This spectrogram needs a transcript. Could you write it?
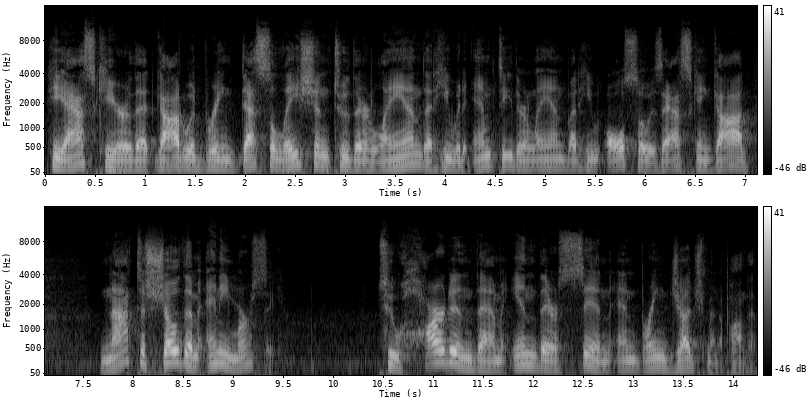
he ask here that God would bring desolation to their land, that he would empty their land, but he also is asking God not to show them any mercy, to harden them in their sin and bring judgment upon them.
